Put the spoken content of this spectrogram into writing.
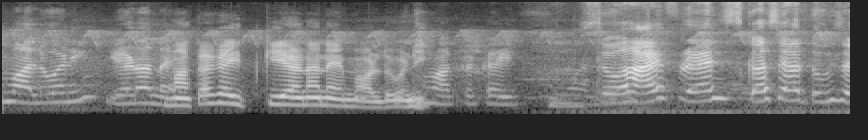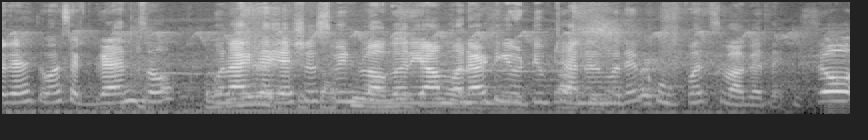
मालवणी येणार नाही. माका काय इतकी येणार नाही मालवणी. माका काही सो हाय फ्रेंड्स कसे आहात तुम्ही सगळे? तुम्हाला सगळ्यांचं पुन्हा एकदा यशस्वी ब्लॉगर या मराठी युट्यूब चॅनलमध्ये खूपच स्वागत आहे. सो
